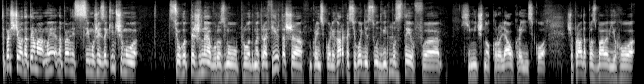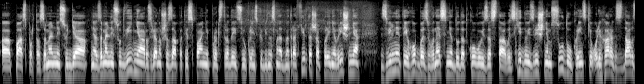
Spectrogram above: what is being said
Тепер ще одна тема. Ми напевне з цим уже й закінчимо. Цього тижневу розмову про Дмитра Фірташа, українського олігарха. Сьогодні суд відпустив е, хімічного короля українського. Щоправда, позбавив його е, паспорта. Земельний суддя, е, земельний суд Відня, розглянувши запит Іспанії про екстрадицію українського бізнесмена Дмитра Фірташа, прийняв рішення звільнити його без внесення додаткової застави. Згідно із рішенням суду, український олігарх здав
